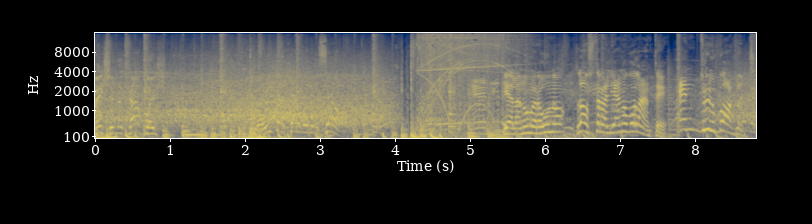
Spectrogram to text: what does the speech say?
Mission accomplished. Well, he got that one himself. E alla numero 1 l'australiano volante Andrew Bogut.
